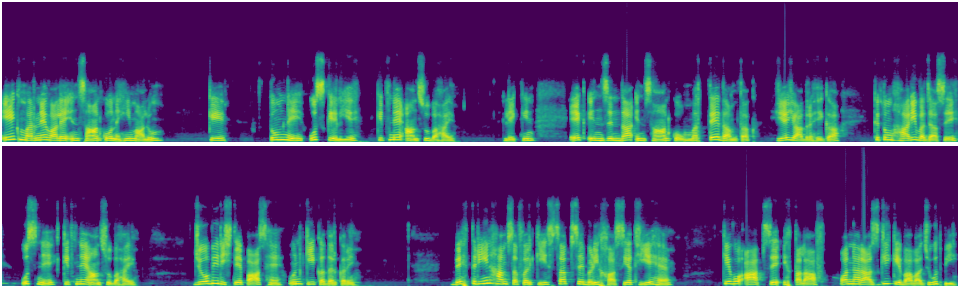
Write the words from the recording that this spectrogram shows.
एक मरने वाले इंसान को नहीं मालूम कि तुमने उसके लिए कितने आँसू बहाए। लेकिन एक इन ज़िंदा इंसान को मरते दम तक ये याद रहेगा कि तुम्हारी वजह से उसने कितने आँसू बहाए। जो भी रिश्ते पास हैं, उनकी कदर करें। बेहतरीन हम सफ़र की सबसे बड़ी खासियत ये है कि वो आपसे इख्तलाफ और नाराज़गी के बावजूद भी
